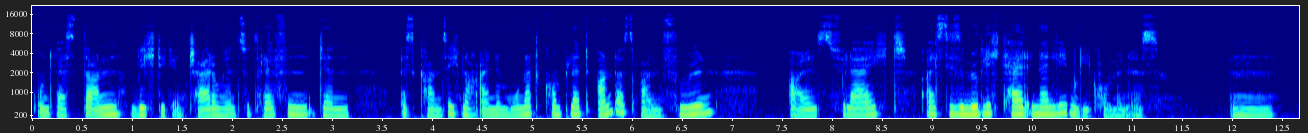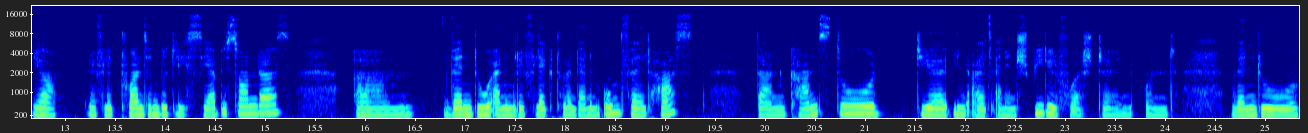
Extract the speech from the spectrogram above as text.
und erst dann wichtige Entscheidungen zu treffen, denn es kann sich nach einem Monat komplett anders anfühlen, als vielleicht, als diese Möglichkeit in dein Leben gekommen ist. Mm, ja, Reflektoren sind wirklich sehr besonders. Ähm, wenn du einen Reflektor in deinem Umfeld hast, dann kannst du dir ihn als einen Spiegel vorstellen. Und wenn du,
